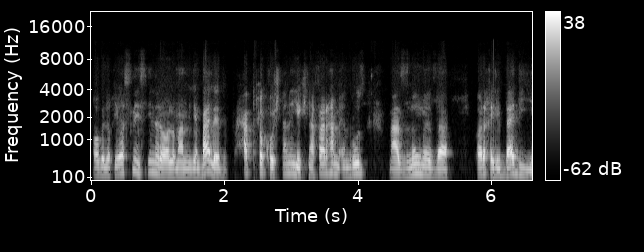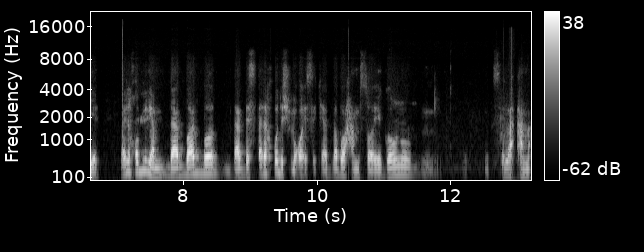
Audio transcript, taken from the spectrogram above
قابل قیاس نیست. این رو حالا من میگم بله حتی کشتن یک نفر هم امروز مضمومه و کار خیلی بدیه. ولی خب میگم در باید با در بستر خودش مقایسه کرد و با همسایگان و مثلا هم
